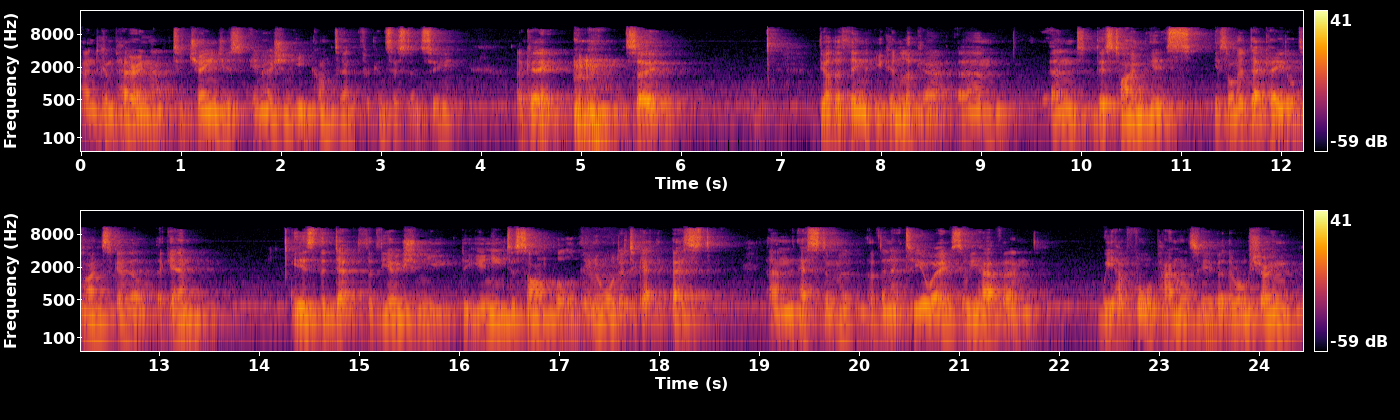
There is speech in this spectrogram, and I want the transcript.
and comparing that to changes in ocean heat content for consistency. Okay, so the other thing that you can look at, um, and this time it's, it's on a decadal time scale again, is the depth of the ocean you, that you need to sample in order to get the best um, estimate of the net TOA. So we have, um, we have four panels here, but they're all showing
